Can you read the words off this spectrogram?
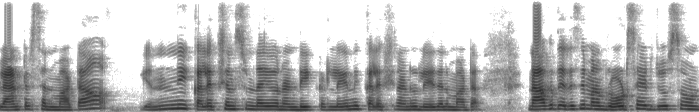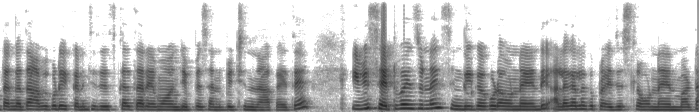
ప్లాంటర్స్ అనమాట ఎన్ని కలెక్షన్స్ ఉన్నాయోనండి. ఇక్కడ లేని కలెక్షన్ అని లేదనమాట నాకు తెలిసి మనం రోడ్ సైడ్ చూస్తూ ఉంటాం కదా అవి కూడా ఇక్కడ నుంచి తీసుకెళ్తారేమో అని చెప్పేసి అనిపించింది నాకైతే. ఇవి సెట్ వైజ్ ఉన్నాయి సింగిల్గా కూడా ఉన్నాయండి. అలగలగ ప్రైజెస్లో ఉన్నాయన్నమాట.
